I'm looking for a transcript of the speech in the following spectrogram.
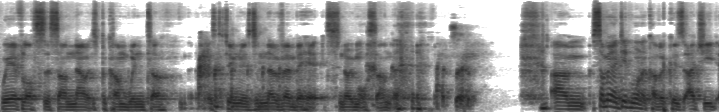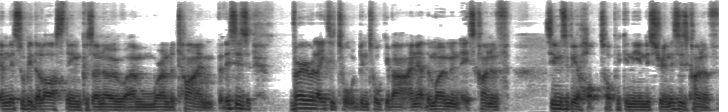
We have lost the sun now. It's become winter. As soon as November hits, no more sun. that's it. Um, something I did want to cover because actually, and this will be the last thing because I know um, we're under time, but this is very related to what we've been talking about. And at the moment, it's kind of seems to be a hot topic in the industry. And this is kind of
